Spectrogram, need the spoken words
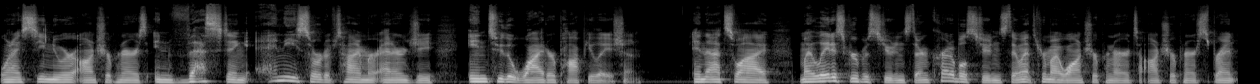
when I see newer entrepreneurs investing any sort of time or energy into the wider population. And that's why my latest group of students, they're incredible students. They went through my Entrepreneur to Entrepreneur Sprint.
